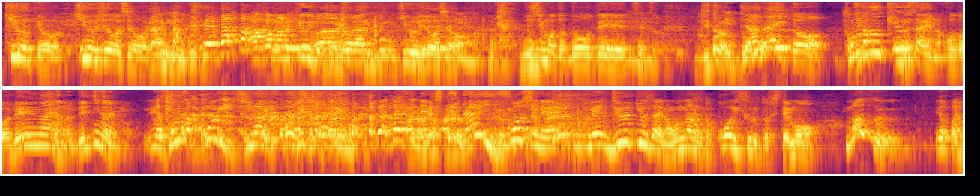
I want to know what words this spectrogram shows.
急急遽急上昇ランキング。赤丸球ワールドランキング急上昇。西本童貞説実はじゃないとそんな19歳の子と恋愛なんかできないもん。いや、そんな恋しないよ。だだってね、してないもしね、ね、19歳の女の子と恋するとしても、まず、やっぱり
